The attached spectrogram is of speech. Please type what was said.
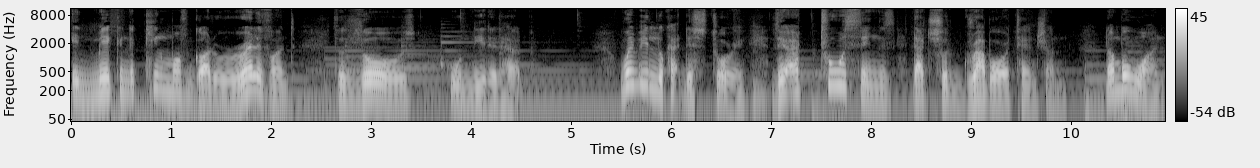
in making the kingdom of God relevant to those who needed help. When we look at this story, there are two things that should grab our attention. Number one,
